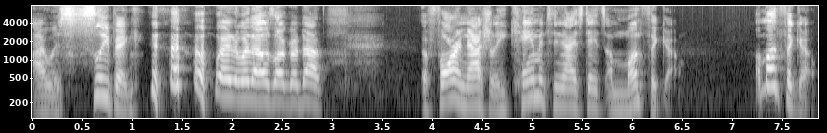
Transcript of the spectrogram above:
I was sleeping when, when that was all going down. A foreign national. He came into the United States a month ago. A month ago.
